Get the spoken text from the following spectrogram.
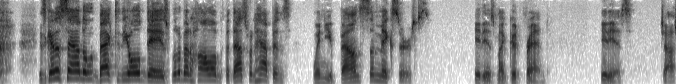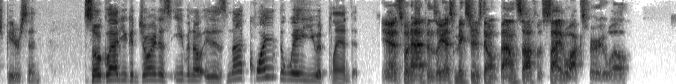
is going to sound back to the old days, a little bit hollow, but that's what happens when you bounce some mixers. It is my good friend. It is Josh Peterson. So glad you could join us, even though it is not quite the way you had planned it. Yeah, that's what happens. I guess mixers don't bounce off of sidewalks very well.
